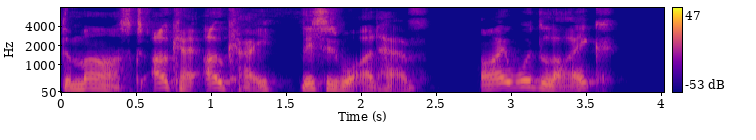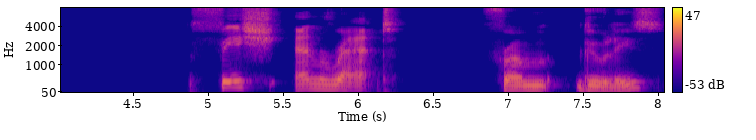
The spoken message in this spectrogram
the masks. Okay, okay. This is what I'd have. I would like fish and rat from Ghoulies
